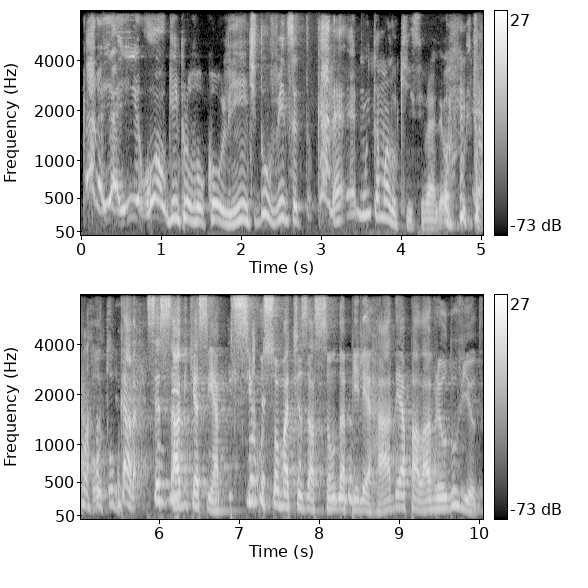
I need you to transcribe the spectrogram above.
Cara, e aí, ou alguém provocou o Lynch, duvido. Você... Cara, é, é muita maluquice, velho. Muita é, maluquice. O, cara, você sabe que assim, a psicossomatização da pilha errada é a palavra eu duvido.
